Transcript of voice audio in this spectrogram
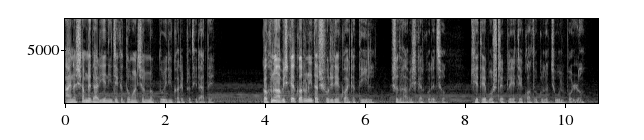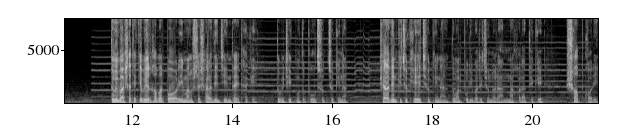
আয়নার সামনে দাঁড়িয়ে নিজেকে তোমার জন্য তৈরি করে প্রতি রাতে। কখনো আবিষ্কার করনি তার শরীরে কয়টা তিল, শুধু আবিষ্কার করেছ। খেতে বসলে প্লেটে কতগুলো চুল পড়ল। তুমি বাসা থেকে বের হবার পর এই মানুষটা সারাদিন চিন্তায় থাকে, তুমি ঠিকমতো পৌঁছচ্ছ কিনা? সারাদিন কিছু খেয়েছো কিনা? তোমার পরিবারের জন্য রান্না করা থেকে সব করে।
